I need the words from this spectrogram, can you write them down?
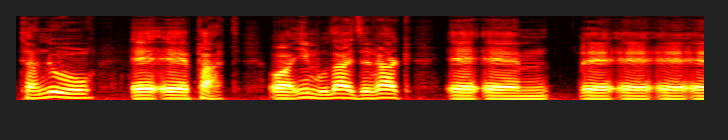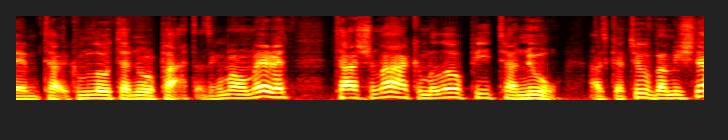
תנור אה, אה, פת, או האם אולי זה רק כמלוא תנור פת. אז הגמרא אומרת, תשמע כמלוא פי תנור. אז כתוב במשנה,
